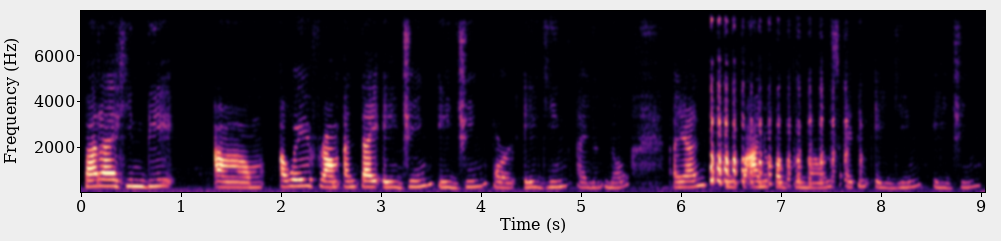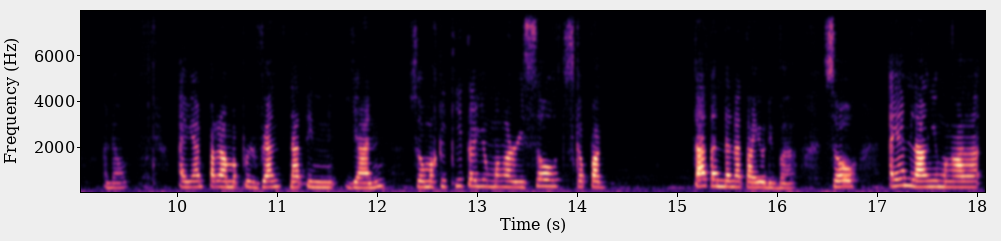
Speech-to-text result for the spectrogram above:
para hindi um, away from anti-aging, aging, or aging, I don't know. Ayan, kung paano pag-pronounce. I think aging, aging, ano. Ayan, para ma-prevent natin yan. So, makikita yung mga results kapag tatanda na tayo, di ba? So, ayan lang yung mga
